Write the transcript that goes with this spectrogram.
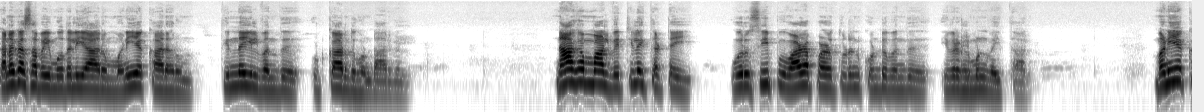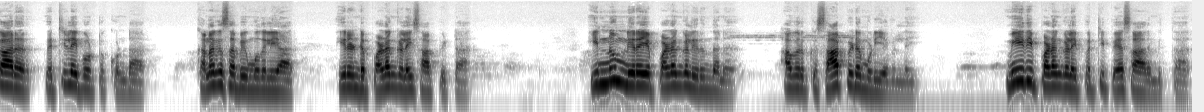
கனகசபை முதலியாரும் மணியக்காரரும் திண்ணையில் வந்து உட்கார்ந்து கொண்டார்கள். நாகம்மாள் வெற்றிலை தட்டை ஒரு சீப்பு வாழைப்பழத்துடன் கொண்டு வந்து இவர்கள் முன் வைத்தாள். மணியக்காரர் வெற்றிலை போட்டுக்கொண்டார் கனகசபை முதலியார் இரண்டு பழங்களை சாப்பிட்டார். இன்னும் நிறைய பழங்கள் இருந்தன. அவருக்கு சாப்பிட முடியவில்லை. மீதி பழங்களை பற்றி பேச ஆரம்பித்தார்.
